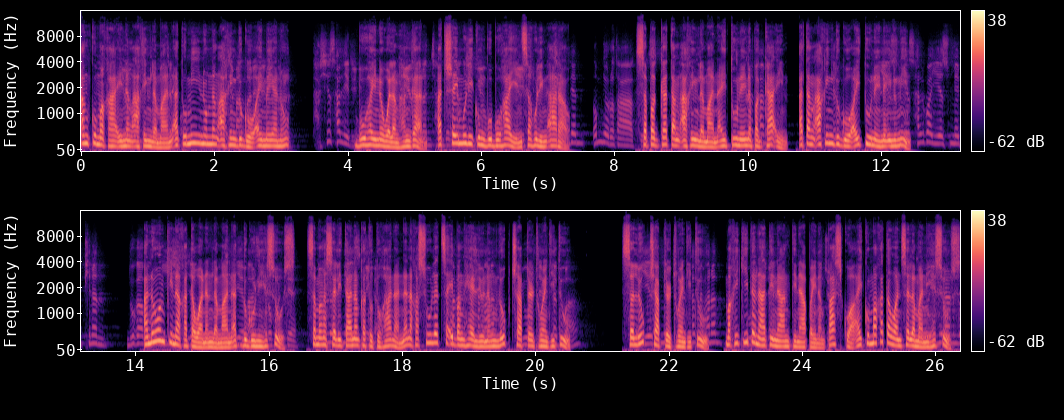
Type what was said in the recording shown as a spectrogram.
Ang kumakain ng aking laman at umiinom ng aking dugo ay may ano? Buhay na walang hanggan, at siya'y muli kong bubuhayin sa huling araw. Sapagkat ang aking laman ay tunay na pagkain, at ang aking dugo ay tunay na inumin. Ano ang kinakatawan ng laman at dugo ni Jesus sa mga salita ng katotohanan na nakasulat sa Ebanghelyo ng Luke chapter 22? Sa Luke chapter 22, makikita natin na ang tinapay ng Paskwa ay kumakatawan sa laman ni Jesus,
